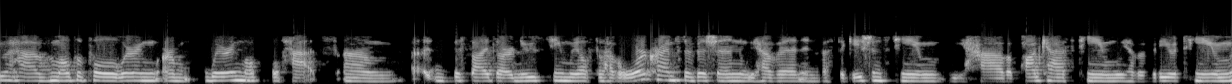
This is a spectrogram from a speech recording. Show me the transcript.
who have multiple wearing are wearing multiple hats. Um, besides our news team, we also have a war crimes division. We have an investigations team. We have a podcast team. We have a video team.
